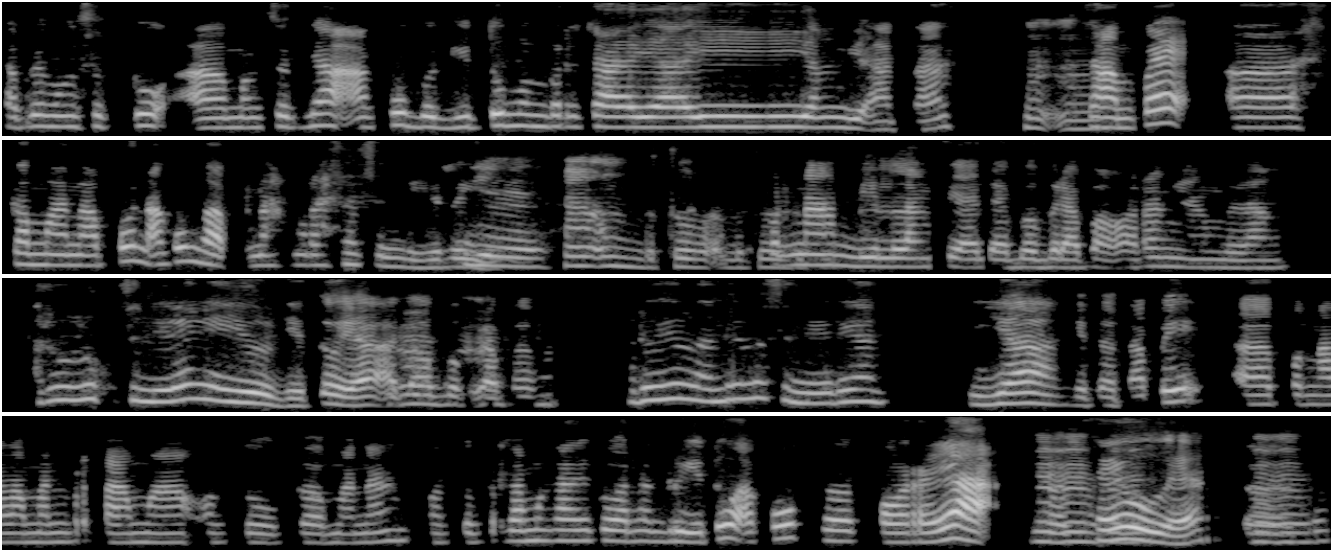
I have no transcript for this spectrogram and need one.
Tapi maksudku uh, maksudnya aku begitu mempercayai yang di atas mm-hmm. sampai uh, ke mana pun aku nggak pernah merasa sendiri. Iya, yeah. mm, betul betul. Pernah betul. bilang sih ada beberapa orang yang bilang, aduh lu sendirian ya Yul gitu ya, atau beberapa, aduh Yul nanti lu sendirian. Iya gitu, tapi uh, pengalaman pertama untuk ke mana? Waktu pertama kali ke luar negeri itu aku ke Korea, ke Seoul ya. Mm-hmm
